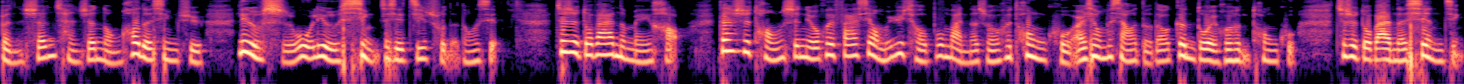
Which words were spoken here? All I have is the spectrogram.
本身产生浓厚的兴趣，例如食物、例如性这些基础的东西。这是多巴胺的美好，但是同时你又会发现，我们欲求不满的时候会痛苦，而且我们想要得到更多也会很痛苦。这是多巴胺的陷阱。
